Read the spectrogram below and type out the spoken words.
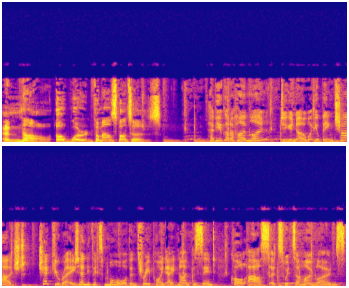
And now, a word from our sponsors. Have you got a home loan? Do you know what you're being charged? Check your rate, and if it's more than 3.89%, call us at Switzer Home Loans.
